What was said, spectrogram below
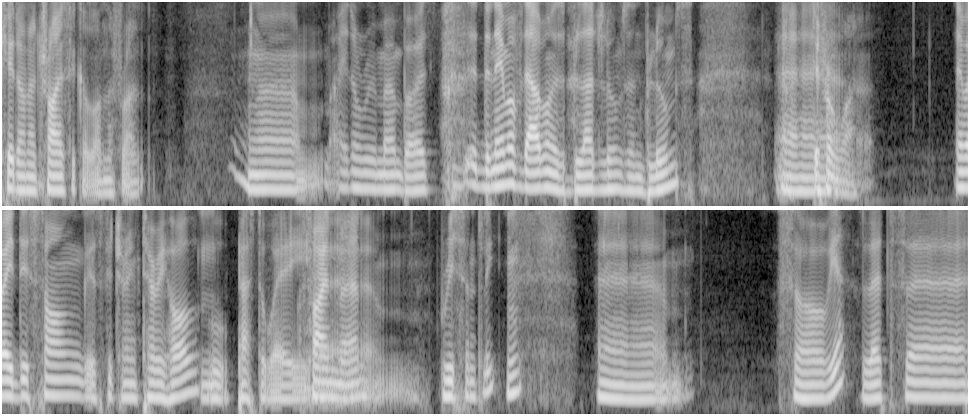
kid on a tricycle on the front. Um, I don't remember. It's, the, the name of the album is Blood Looms and Blooms. Yeah, different one. Anyway, this song is featuring Terry Hall, Mm. who passed away. A fine man. um, recently. Mm. Um, so yeah, let's. Uh,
